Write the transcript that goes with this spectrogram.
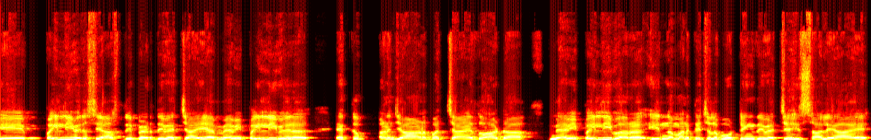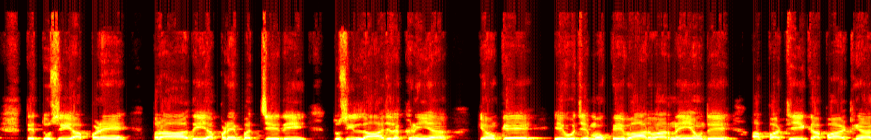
ਇਹ ਪਹਿਲੀ ਵਾਰ ਸਿਆਸਤ ਦੇ ਪਿੰਡ ਦੇ ਵਿੱਚ ਆਏ ਆ। ਮੈਂ ਵੀ ਪਹਿਲੀ ਵਾਰ ਇੱਕ ਅਣਜਾਣ ਬੱਚਾ ਹੈ ਤੁਹਾਡਾ। ਮੈਂ ਵੀ ਪਹਿਲੀ ਵਾਰ ਇਹਨਾਂ ਮੰਨ ਕੇ ਚਲੋ VOTING ਦੇ ਵਿੱਚ ਹਿੱਸਾ ਲਿਆ ਹੈ ਤੇ ਤੁਸੀਂ ਆਪਣੇ ਭਰਾ ਦੀ, ਆਪਣੇ ਬੱਚੇ ਦੀ ਤੁਸੀਂ ਲਾਜ ਰੱਖਣੀ ਆ। ਕਿਉਂਕਿ ਇਹੋ ਜਿਹੇ ਮੌਕੇ ਵਾਰ-ਵਾਰ ਨਹੀਂ ਆਉਂਦੇ। ਆਪਾਂ ਠੀਕ ਆ, ਪਾਰਟੀਆਂ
